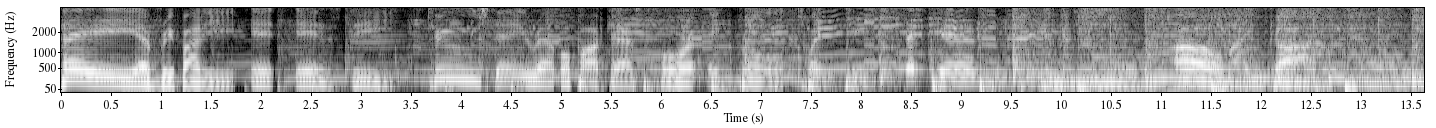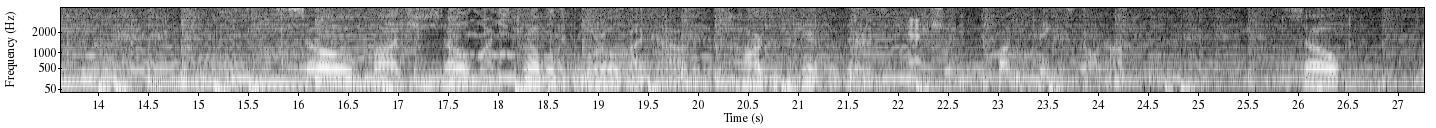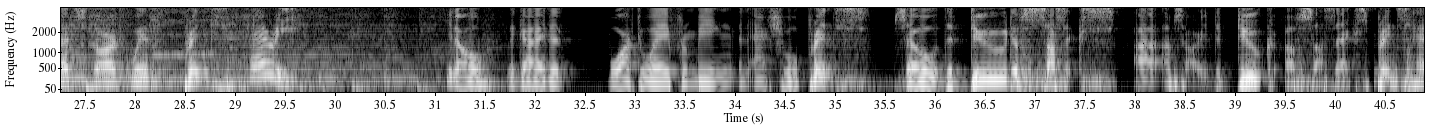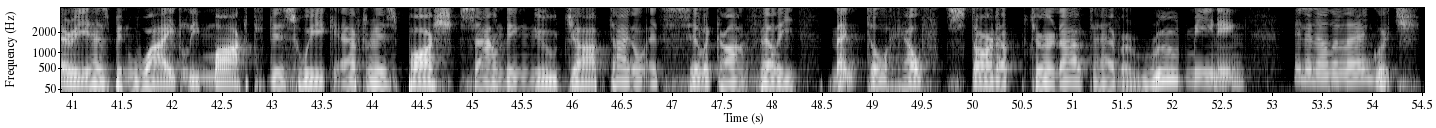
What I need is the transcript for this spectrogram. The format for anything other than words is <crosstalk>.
Hey, everybody. It is the Tuesday Ramble podcast for April 22nd. Oh my God. So much, so much trouble in the world right now that it's hard to forget that there's actually fun things going on. So let's start with Prince Harry. You know, the guy that walked away from being an actual prince. So the Dude of Sussex, uh, I'm sorry, the Duke of Sussex, Prince Harry has been widely mocked this week after his posh sounding new job title at Silicon Valley mental health startup turned out to have a rude meaning in another language.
